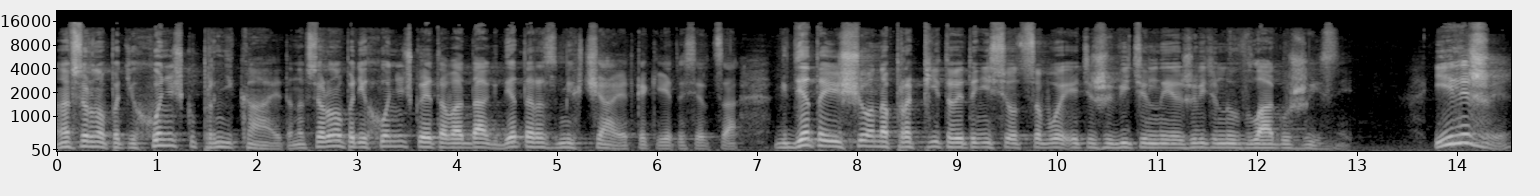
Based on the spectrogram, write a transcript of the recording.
она все равно потихонечку проникает, она все равно потихонечку, эта вода где-то размягчает какие-то сердца, где-то еще она пропитывает и несет с собой эти живительные, живительную влагу жизни. Или же,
